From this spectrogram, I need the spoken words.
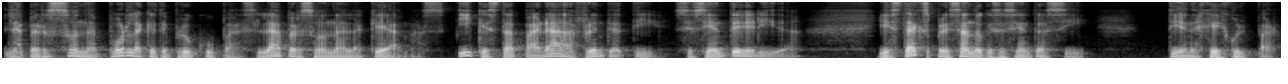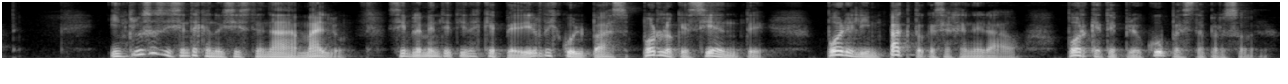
la persona por la que te preocupas, la persona a la que amas y que está parada frente a ti, se siente herida y está expresando que se siente así, tienes que disculparte. Incluso si sientes que no hiciste nada malo, simplemente tienes que pedir disculpas por lo que siente, por el impacto que se ha generado, porque te preocupa esta persona.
